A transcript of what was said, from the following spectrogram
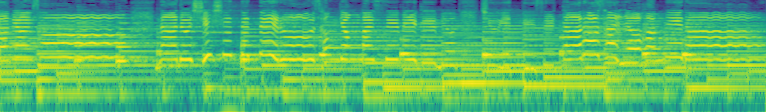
기억하면서 나도 시시때때로 성경 말씀 읽으면 주의 뜻을 따라 살려 합니다.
